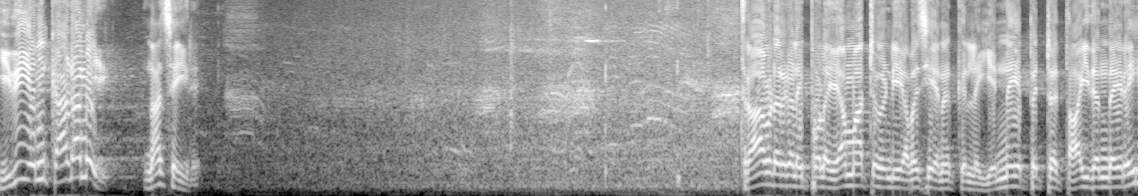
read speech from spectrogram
இது என் கடமை நான் செய்கிறேன். திராவிடர்களைப் போல ஏமாற்ற வேண்டிய அவசியம் எனக்கு இல்லை என்னைய பெற்ற தாய் தந்தையரை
